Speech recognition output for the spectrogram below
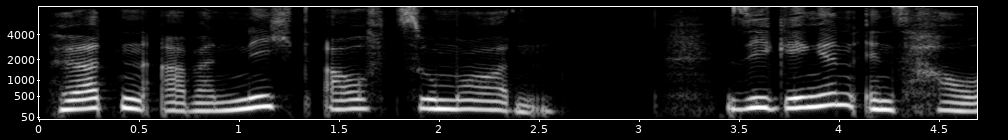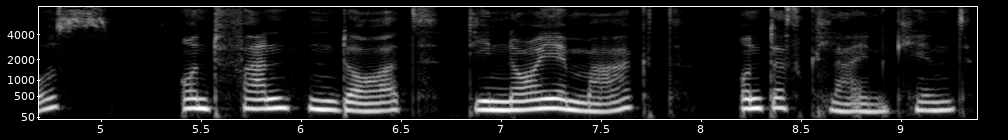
hörten aber nicht auf zu morden. Sie gingen ins Haus und fanden dort die neue Magd und das Kleinkind,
